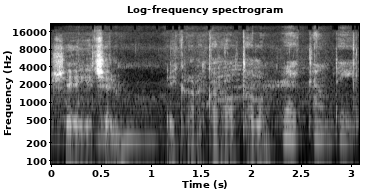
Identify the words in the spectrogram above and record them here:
Şeye geçelim. Ekranı karaltalım. Reklam değildir.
